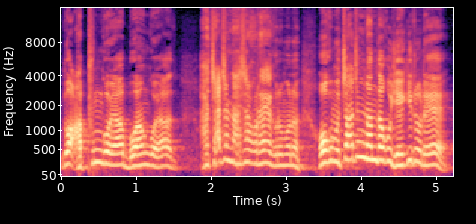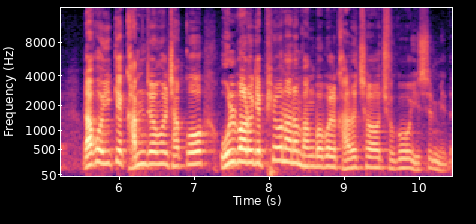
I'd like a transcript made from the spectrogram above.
너 아픈 거야? 뭐 한 거야? 아 짜증 나서 그래. 그러면은 어 그러면 짜증 난다고 얘기를 해. 라고 이렇게 감정을 자꾸 올바르게 표현하는 방법을 가르쳐 주고 있습니다.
